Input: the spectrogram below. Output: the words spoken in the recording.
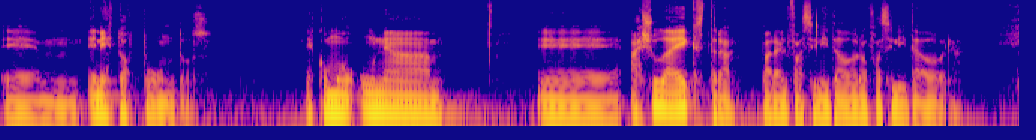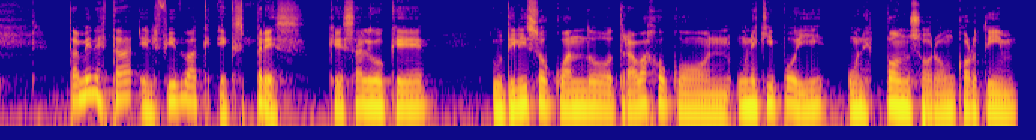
em, en estos puntos. Es como una eh, ayuda extra para el facilitador o facilitadora. También está el feedback express, que es algo que utilizo cuando trabajo con un equipo y un sponsor o un core team,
